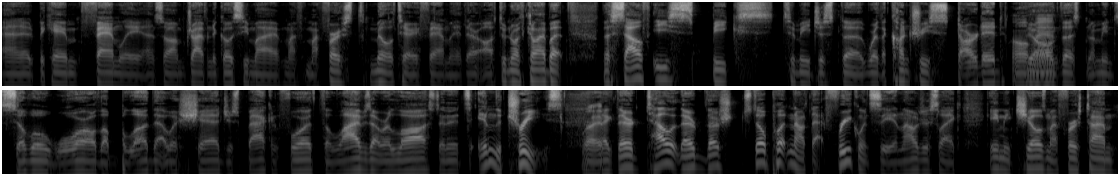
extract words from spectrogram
And it became family, and so I'm driving to go see my my, my first military family there all through North Carolina. But the Southeast speaks to me just the where the country started. Oh, you know, man. the I mean Civil War, all the blood that was shed just back and forth, the lives that were lost, and it's in the trees. Right. Like they're telling, they're they're still putting out that frequency, and I was just like, gave me chills my first time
